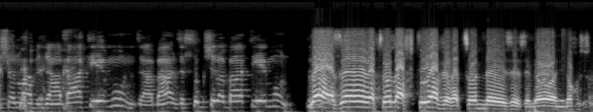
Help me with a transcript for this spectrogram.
יש לנו, זה הבעת אי אמון, זה סוג של הבעת אי אמון. לא, זה רצון להפתיע ורצון לזה, זה לא, אני לא חושב.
